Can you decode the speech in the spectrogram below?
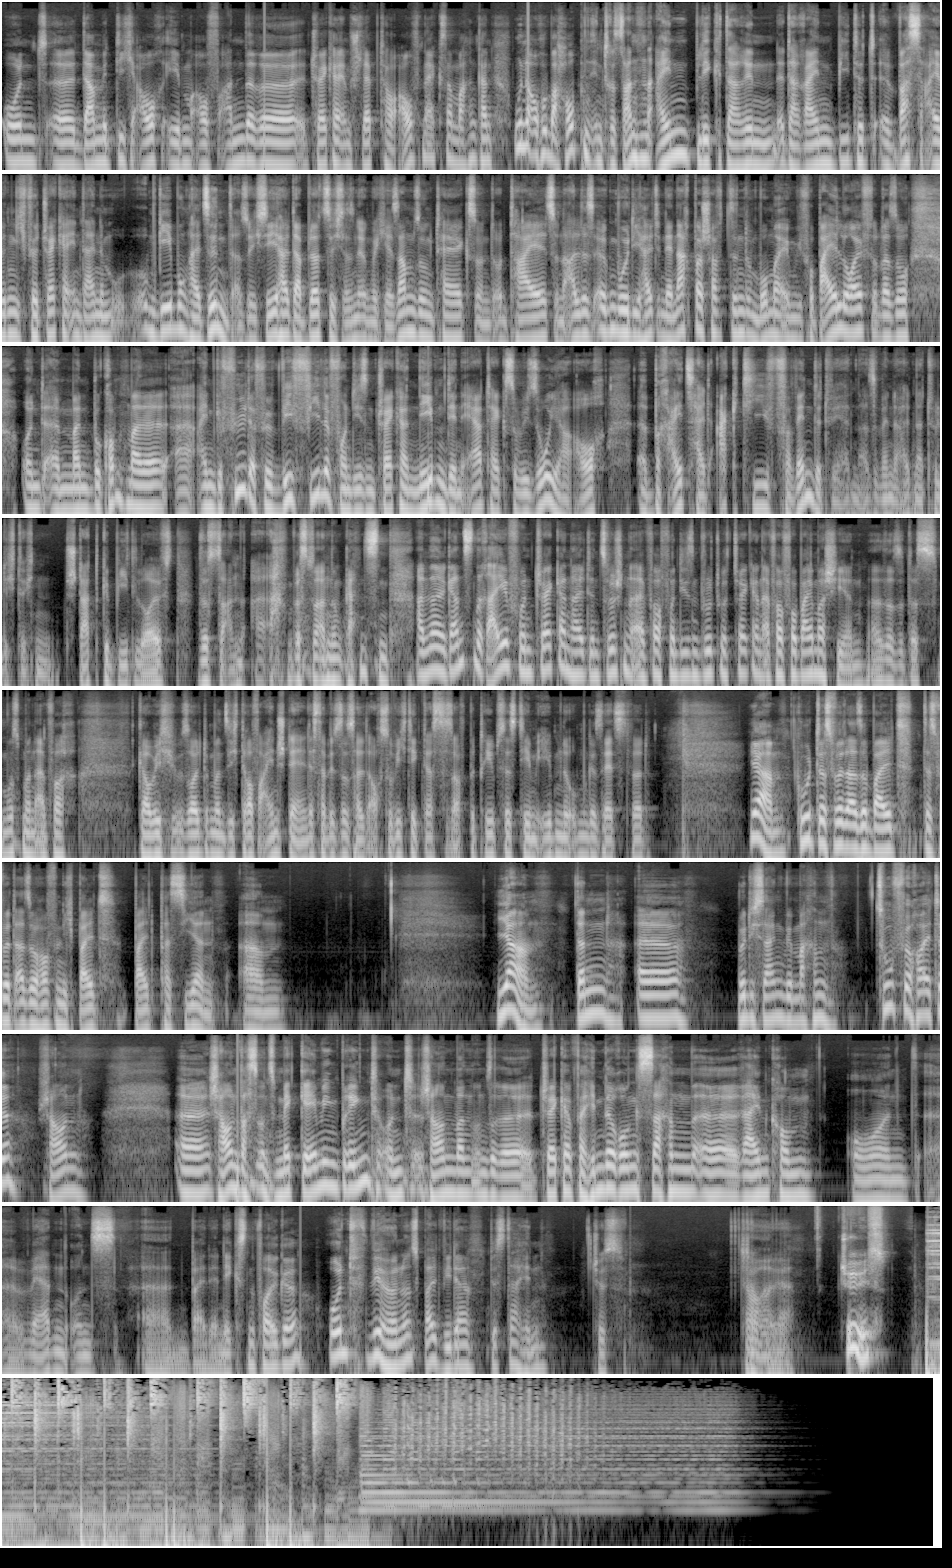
und äh, damit dich auch eben auf andere Tracker im Schlepptau aufmerksam machen kann und auch überhaupt einen interessanten Einblick darin, da rein bietet, äh, was eigentlich für Tracker in deinem Umgebung halt sind. Also ich sehe halt da plötzlich, da sind irgendwelche Samsung-Tags und, und Tiles und alles irgendwo, die halt in der Nachbarschaft sind und wo man irgendwie vorbeiläuft oder so. Und äh, man bekommt mal äh, ein Gefühl dafür, wie viele von diesen Trackern neben den AirTags sowieso ja auch äh, bereits halt aktiv verwendet werden. Also wenn du halt natürlich durch ein Stadtgebiet läufst, wirst du an, wirst du an einem ganzen, an einer ganzen Reihe von Trackern halt inzwischen einfach von diesen Bluetooth-Trackern einfach vorbeimarschieren. Also, also das muss man einfach glaube ich, sollte man sich darauf einstellen. Deshalb ist es halt auch so wichtig, dass das auf Betriebssystemebene umgesetzt wird. Ja, gut, das wird also bald, das wird also hoffentlich bald, bald passieren. Ähm ja, dann äh, würde ich sagen, wir machen zu für heute. Schauen, äh, schauen, was uns Mac Gaming bringt und schauen, wann unsere Tracker-Verhinderungssachen äh, reinkommen und äh, werden uns äh, bei der nächsten Folge und wir hören uns bald wieder. Bis dahin. Tschüss. Ciao. Ciao. Tschüss.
